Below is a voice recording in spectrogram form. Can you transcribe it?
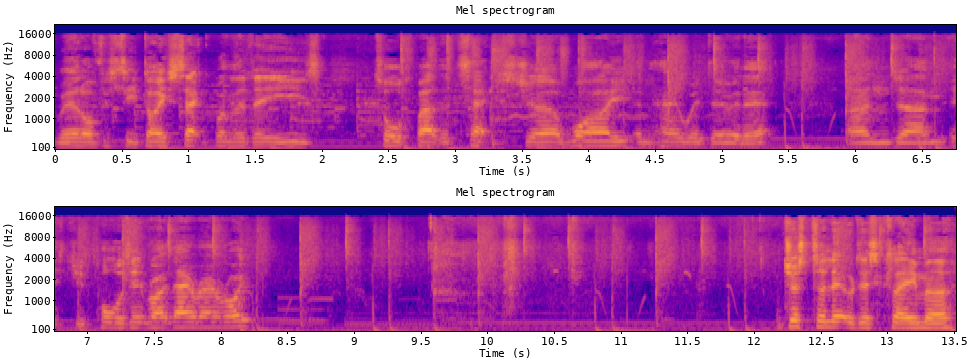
We'll obviously dissect one of these, talk about the texture, why and how we're doing it. And um, just pause it right there, Roy. Just a little disclaimer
